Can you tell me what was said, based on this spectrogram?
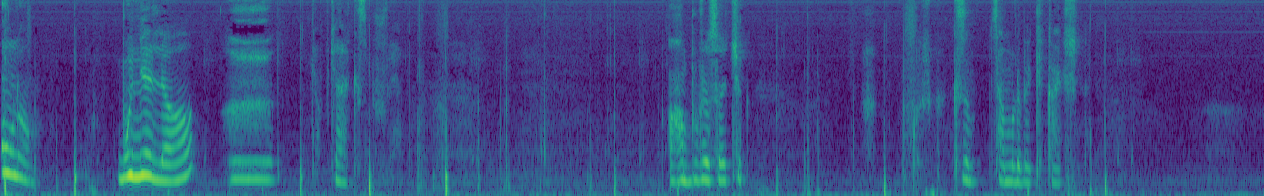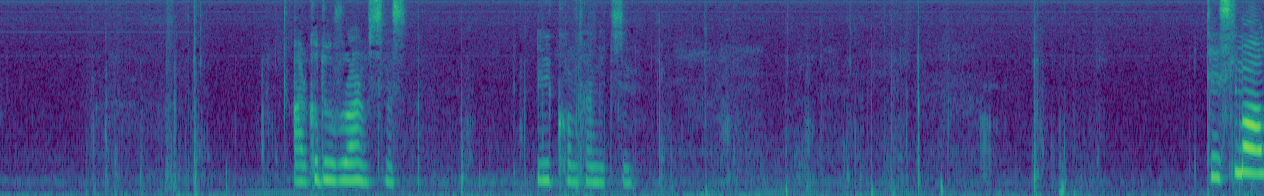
Ona. Bu ne la? Gel, gel kızım şuraya. Aha burası açık. Kızım sen burada bekle kardeşin. Arkada durar mısınız? İlk kontrol bitsin. Teslim ol.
